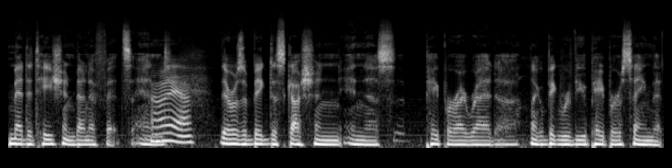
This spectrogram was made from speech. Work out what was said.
meditation benefits, and oh, yeah. there was a big discussion in this paper I read, uh, like a big review paper, saying that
